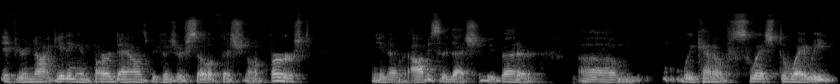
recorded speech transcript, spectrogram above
if you're not getting in third downs because you're so efficient on first, you know, obviously that should be better. Um, we kind of switched the way we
